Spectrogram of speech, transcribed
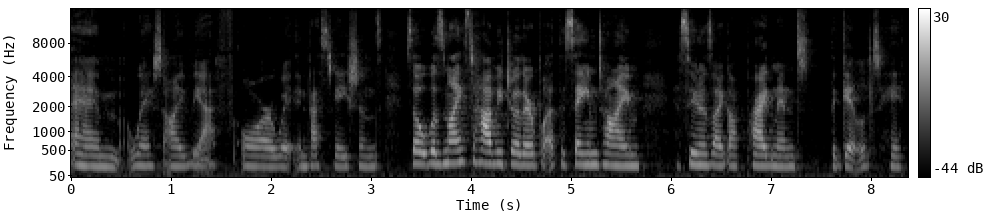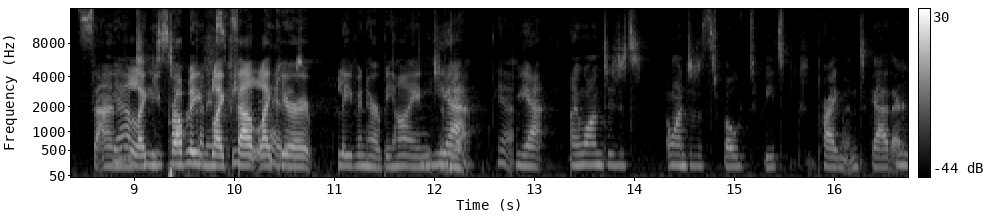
um, with IVF or with investigations. So it was nice to have each other, but at the same time, as soon as I got pregnant, the guilt hits. And yeah, like you, stop probably like felt like you're leaving her behind. and- Yeah. yeah. Yeah, I wanted it, I wanted us both to be pregnant together.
